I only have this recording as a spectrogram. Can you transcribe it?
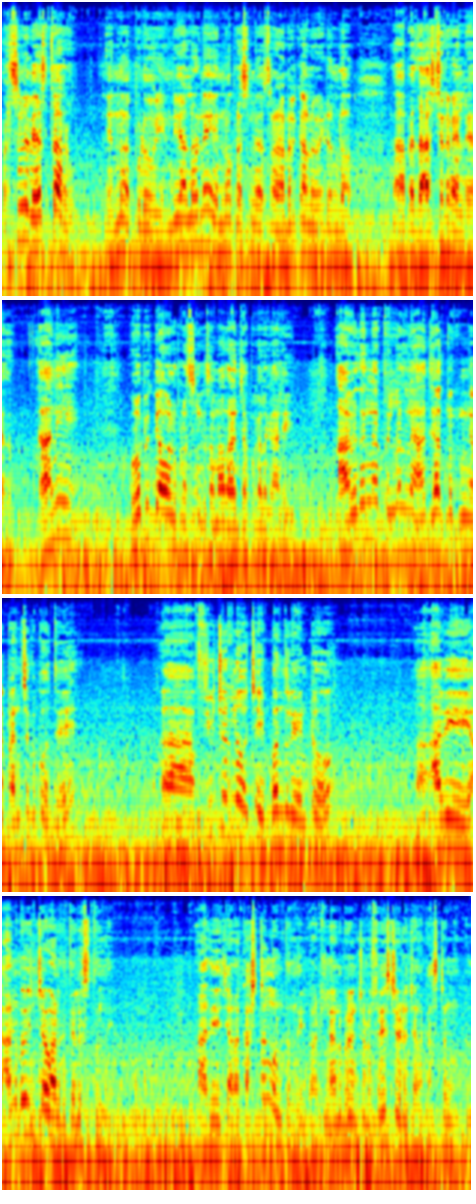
ప్రశ్నలు వేస్తారు. ఎన్నో ఇప్పుడు ఇండియాలోనే ఎన్నో ప్రశ్నలు వేస్తున్నారు. అమెరికాలో వేయడంలో పెద్ద ఆశ్చర్యమేం లేదు. కానీ ఓపికగా వాళ్ళ ప్రశ్నలకు సమాధానం చెప్పగలగాలి. ఆ విధంగా పిల్లల్ని ఆధ్యాత్మికంగా పెంచకపోతే ఫ్యూచర్లో వచ్చే ఇబ్బందులు ఏంటో అవి అనుభవించే వాళ్ళకి తెలుస్తుంది. అది చాలా కష్టంగా ఉంటుంది. వాటిని అనుభవించడం ఫేస్ చేయడం చాలా కష్టంగా ఉంటుంది.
